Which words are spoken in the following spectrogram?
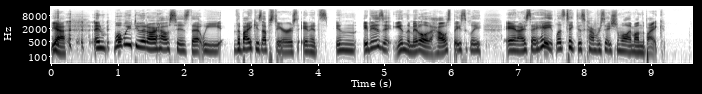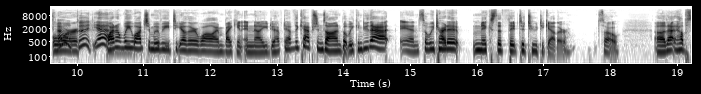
yeah and what we do at our house is that we the bike is upstairs and it's in it is in the middle of the house basically and i say hey let's take this conversation while i'm on the bike Or oh, good. Yeah. why don't we watch a movie together while I'm biking? And now you do have to have the captions on, but we can do that. And so we try to mix the, th- the two together. So uh, that helps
